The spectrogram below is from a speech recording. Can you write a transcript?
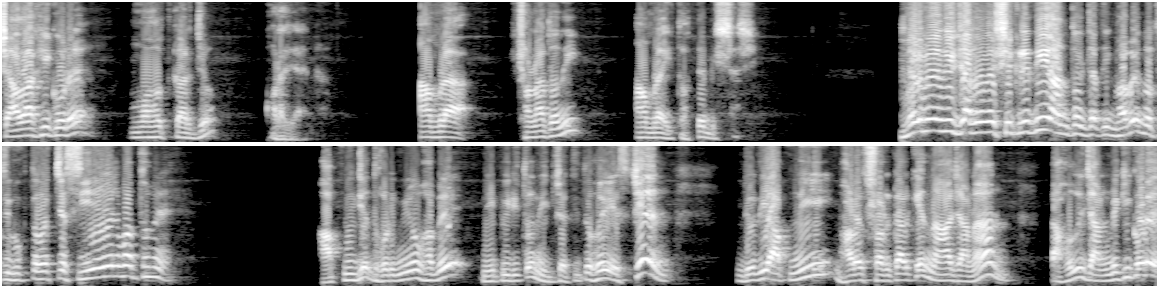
চালাকি করে মহৎ কার্য করা যায় না। আমরা সনাতনী, আমরা এই তত্ত্বে বিশ্বাসী। ধর্মীয় নির্যাতনের স্বীকৃতি আন্তর্জাতিকভাবে নথিভুক্ত হচ্ছে সিএ এর মাধ্যমে। আপনি যে ধর্মীয়ভাবে নিপীড়িত, নির্যাতিত হয়ে এসছেন, যদি আপনি ভারত সরকারকে না জানান, তাহলে জানবে কি করে?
